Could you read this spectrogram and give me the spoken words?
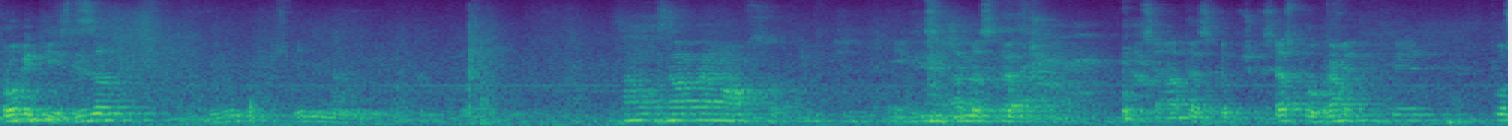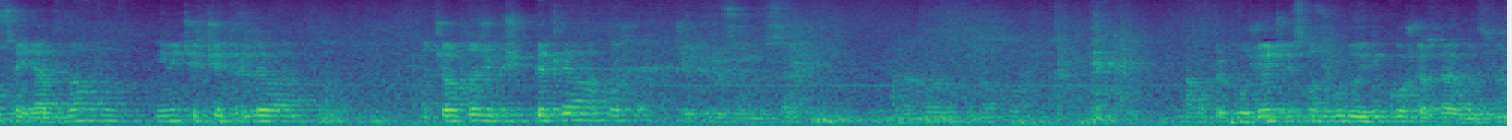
пробите излизат. Само цената е малко цената е скъпчка. Цената е скъпчка. Сега с програмите по се ядва, иначе 4 лева. Началото даже беше 5 лева на коша. 4,80. Ама при положение, че не съм загубил един кошер тази година,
